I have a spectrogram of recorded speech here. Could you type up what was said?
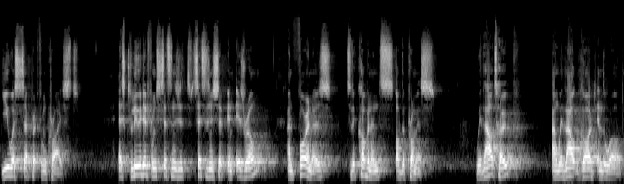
you were separate from Christ, excluded from citizenship in Israel, and foreigners to the covenants of the promise, without hope and without God in the world.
